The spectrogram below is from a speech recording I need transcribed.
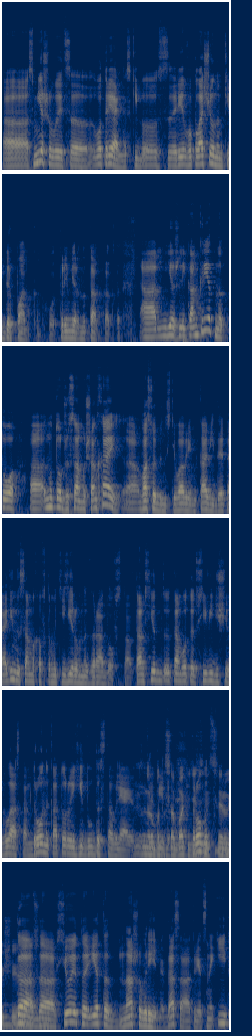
а, смешивается вот реально с, киб... с воплощенным киберпанком. Вот примерно так как-то. А ежели конкретно, то а, ну, тот же самый Шанхай, а, в особенности во время ковида, это один из самых автоматизированных городов стал. Там, все, там вот этот всевидящий глаз, там дроны, которые еду доставляют. Роботы-собаки, дезинфицирующие. Да, да, все это, это наше время, да, соответственно. И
